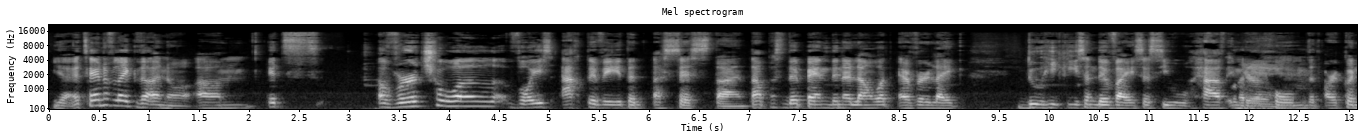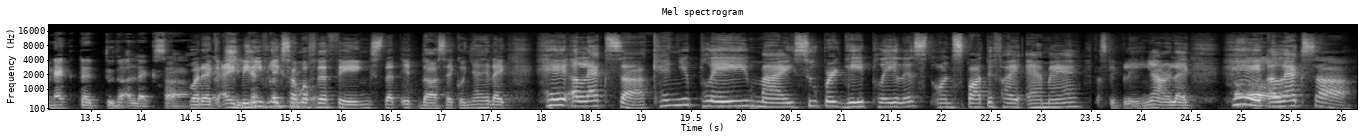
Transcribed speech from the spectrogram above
Yeah, it's kind of like the ano, um, it's a virtual voice activated assistant. Tapos depende na lang whatever like doohickeys and devices you have in your Correct. home that are connected to the Alexa. Correct. I believe like some of the things that it does, like kunyari like, Hey Alexa, can you play my Super Gay playlist on Spotify, eme? Tapos playing niya. Or like, Hey Oo. Alexa,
